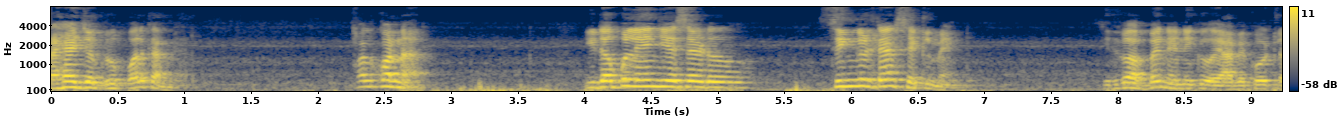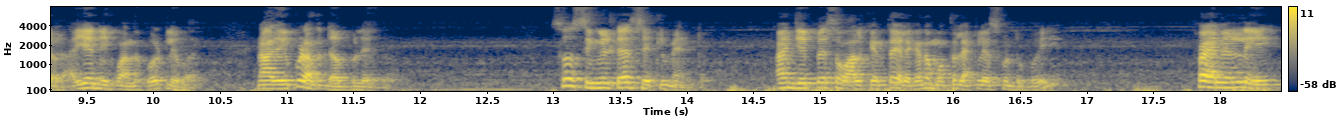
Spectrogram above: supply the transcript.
రహేజ గ్రూప్ వాళ్ళకి అమ్మారు వాళ్ళు కొన్నారు. ఈ డబ్బులు ఏం చేశాడు? సింగిల్ టైం సెటిల్మెంట్ ఇదిగో అబ్బాయి నేను నీకు యాభై కోట్లు అయ్యా నీకు వంద కోట్లు ఇవ్వాలి. నాది ఇప్పుడు అంత డబ్బు లేదు. సో సింగిల్ టైం సెటిల్మెంట్ అని చెప్పేసి వాళ్ళకింత ఇలాగంతా మొత్తం లెక్కలేసుకుంటూ పోయి ఫైనల్లీ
